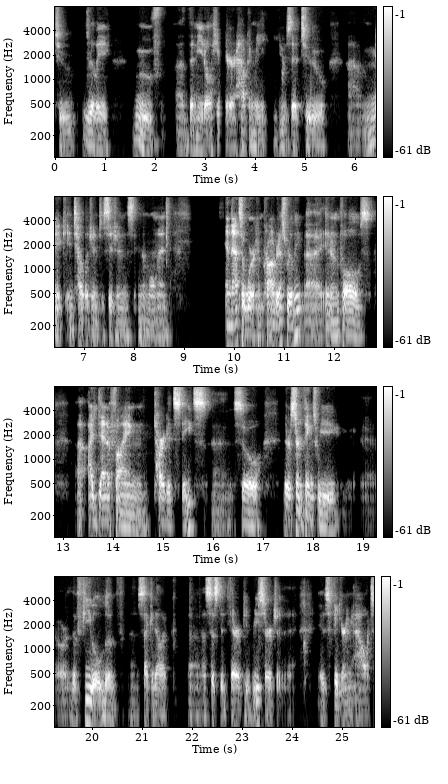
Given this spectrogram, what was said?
to really move uh, the needle here? How can we use it to uh, make intelligent decisions in the moment? and that's a work in progress, really. Uh, it involves uh, identifying target states. Uh, so there are certain things we, uh, or the field of uh, psychedelic assisted therapy research is figuring out,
